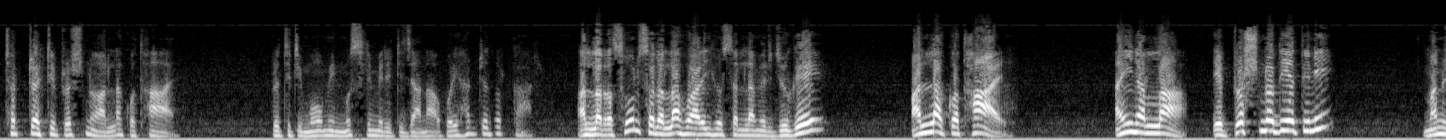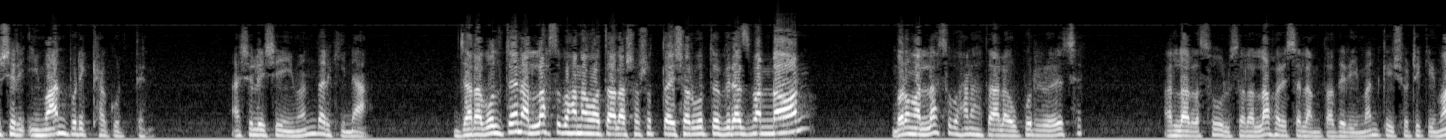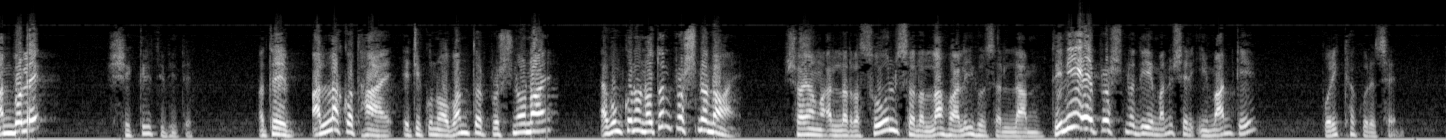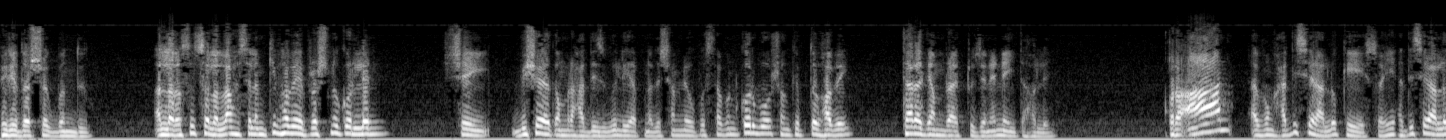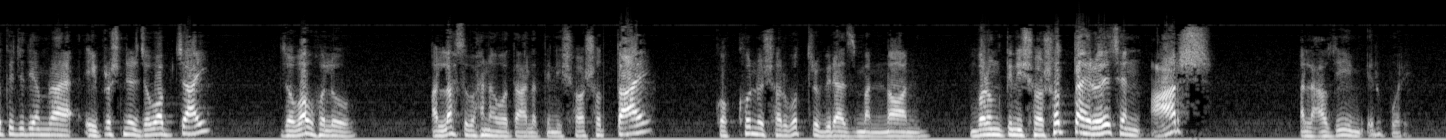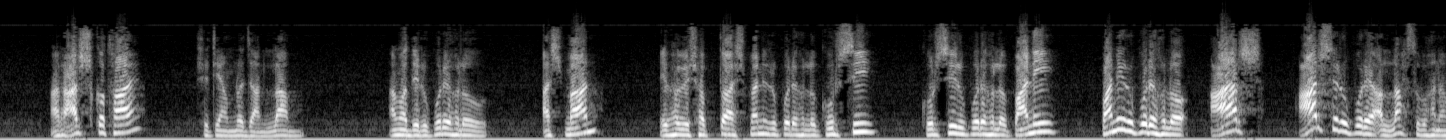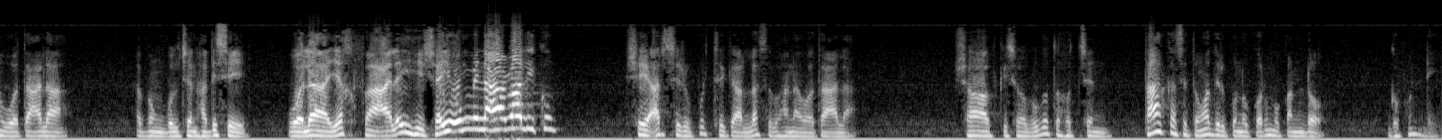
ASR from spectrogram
ছোট্ট একটি প্রশ্ন, আল্লাহ কোথায়? প্রতিটি মৌমিন মুসলিমের এটি জানা অপরিহার্য দরকার। আল্লাহ রসুল সাল্লাহ আলহিহসাল্লামের যুগে আল্লাহ কোথায়? আইন আল্লাহ? এ প্রশ্ন দিয়ে তিনি মানুষের ইমান পরীক্ষা করতেন। আসলে সে ইমানদার কি না যারা বলতেন, আল্লাহ সুবাহ সশত্তায় সর্বত্র বিরাজমান নন, বরং আল্লাহ সুবাহ উপরে রয়েছে। আল্লাহ রসুল সাল্লাম তাদের ইমানকে সঠিক ইমান বলে স্বীকৃতি দিতেন। অতএব আল্লাহ কোথায় এটি কোনো অবান্তর প্রশ্ন নয় এবং কোন নতুন প্রশ্ন নয়। স্বয়ং আল্লাহ রসুল সাল্লাহ আলী হুসাল্লাম তিনি এই প্রশ্ন দিয়ে মানুষের ইমানকে পরীক্ষা করেছেন। প্রিয় দর্শক বন্ধু, আল্লাহ রসুল সাল্লাম কীভাবে প্রশ্ন করলেন? সেই বিষয়ক আমরা হাদিসগুলি আপনাদের সামনে উপস্থাপন করব সংক্ষিপ্ত ভাবেই তার আগে আমরা একটু জেনে নেই তাহলে। কোরআন এবং হাদিসের আলোকে, সহি হাদিসের আলোকে যদি আমরা এই প্রশ্নের জবাব চাই, জবাব হলো, আল্লাহ সুবাহ তিনি সসত্তায় কখনো সর্বত্র বিরাজমান নন, বরং তিনি সসত্তায় রয়েছেন আর্শ আল্লাহ আজিম এর উপরে। আর আর্শ কথায়? সেটি আমরা জানলাম। আমাদের উপরে হলো আসমান, এভাবে সপ্ত আসমানের উপরে হলো কুরসি, কুরসির উপরে হলো পানি পানির উপরে হলো আর্শ, আর্শের উপরে আল্লাহ সুবাহ এবং বলছেন হাদিসে সেই আর্শের উপর থেকে আল্লাহ সুবাহ সব কিছু অবগত হচ্ছেন। তার কাছে তোমাদের কোনো কর্মকাণ্ড গোপন নেই।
